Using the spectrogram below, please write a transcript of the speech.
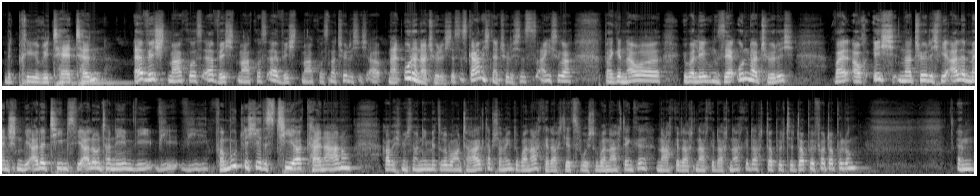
mit Prioritäten Erwischt, Markus, erwischt, Markus, erwischt, Markus. Natürlich, ich, nein, ohne natürlich. Das ist gar nicht natürlich. Das ist eigentlich sogar bei genauer Überlegung sehr unnatürlich, weil auch ich natürlich, wie alle Menschen, wie alle Teams, wie alle Unternehmen, wie, wie, wie vermutlich jedes Tier, keine Ahnung, habe ich mich noch nie mit drüber unterhalten, habe ich noch nie drüber nachgedacht. Jetzt, wo ich drüber nachdenke, nachgedacht, nachgedacht, nachgedacht, doppelte Doppelverdoppelung. Ähm,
